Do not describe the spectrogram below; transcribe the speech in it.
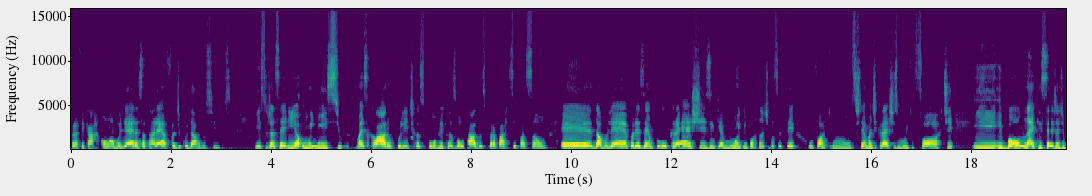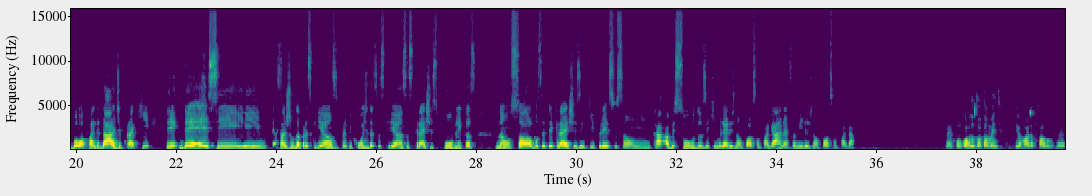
para ficar com a mulher essa tarefa de cuidar dos filhos. Isso já seria um início, mas, claro, políticas públicas voltadas para a participação é, da mulher, por exemplo, creches, em que é muito importante você ter um, forte, um sistema de creches muito forte e, e bom, né, que seja de boa qualidade para que dê esse, essa ajuda para as crianças, para que cuide dessas crianças, creches públicas, não só você ter creches em que preços são absurdos e que mulheres não possam pagar, né, famílias não possam pagar. É, concordo totalmente com o que a Rara falou, né?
